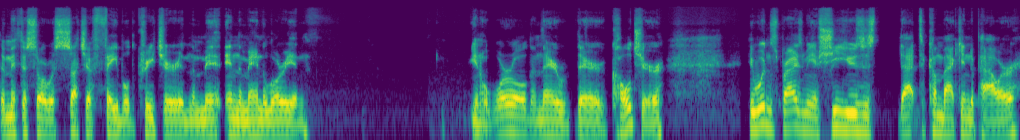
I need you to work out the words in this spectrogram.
the mythosaur was such a fabled creature in the in the Mandalorian, you know, world and their their culture. It wouldn't surprise me if she uses that to come back into power.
